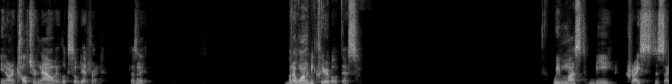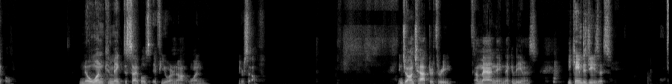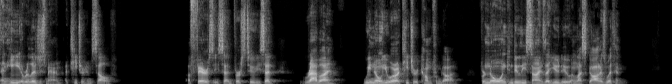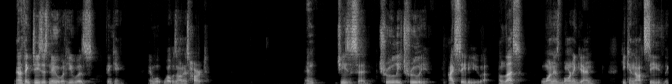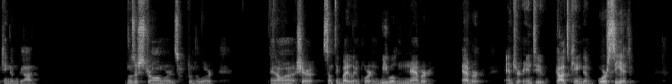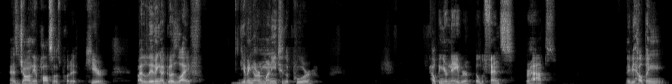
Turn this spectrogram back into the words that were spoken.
in our culture now, it looks so different, doesn't it? But I want to be clear about this. We must be Christ's disciple. No one can make disciples if you are not one yourself. In John chapter 3, a man named Nicodemus, he came to Jesus. And he, a religious man, a teacher himself, a Pharisee, said, verse 2, he said, Rabbi, we know you are a teacher come from God, for no one can do these signs that you do unless God is with him. And I think Jesus knew what he was thinking and what was on his heart. And Jesus said, Truly, truly, I say to you, unless one is born again, he cannot see the kingdom of God. Those are strong words from the Lord. And I want to share something vitally important. We will never, ever enter into God's kingdom or see it, as John the Apostle has put it here, by living a good life, giving our money to the poor, helping your neighbor build a fence, perhaps, maybe helping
